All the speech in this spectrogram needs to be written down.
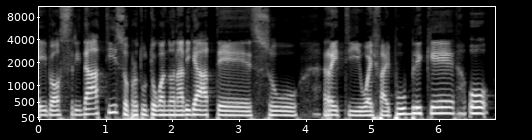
i vostri dati, soprattutto quando navigate su reti wifi pubbliche o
